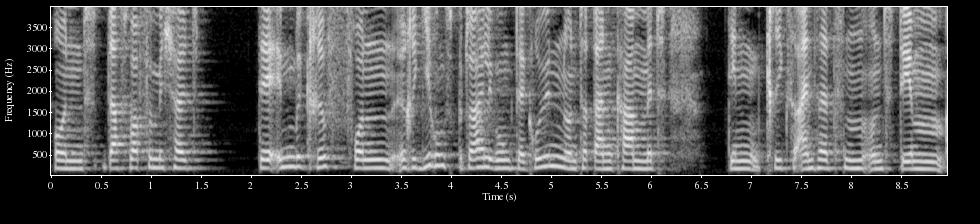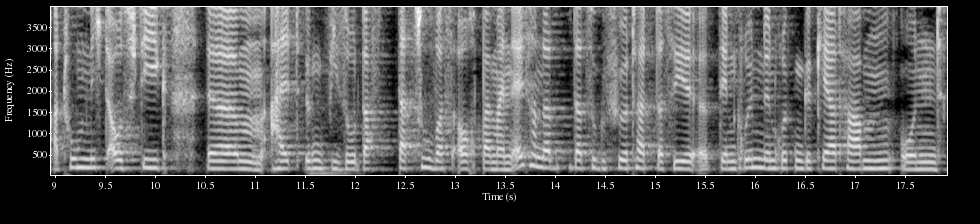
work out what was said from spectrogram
Und das war für mich halt der Inbegriff von Regierungsbeteiligung der Grünen und dann kam mit den Kriegseinsätzen und dem Atomnichtausstieg ähm, halt irgendwie so das dazu, was auch bei meinen Eltern da, dazu geführt hat, dass sie äh, den Grünen den Rücken gekehrt haben und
